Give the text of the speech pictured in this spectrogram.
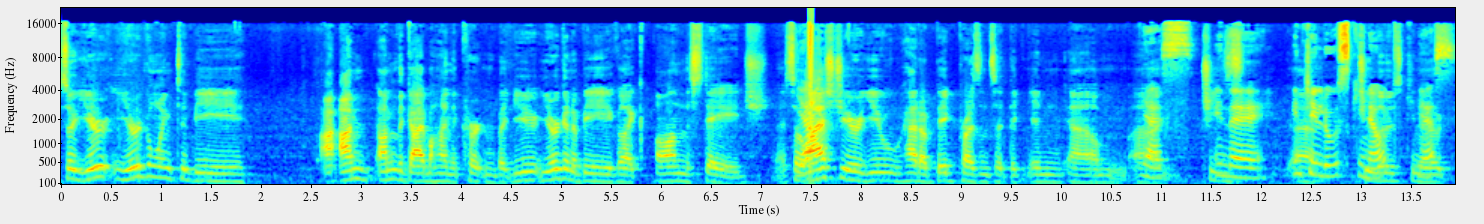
So you're you're going to be. I, I'm I'm the guy behind the curtain, but you you're going to be like on the stage. So yep. last year you had a big presence at the in um, uh, yes cheese, in the in uh, Qi Lu's keynote. Qi Lu's keynote. Yes.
